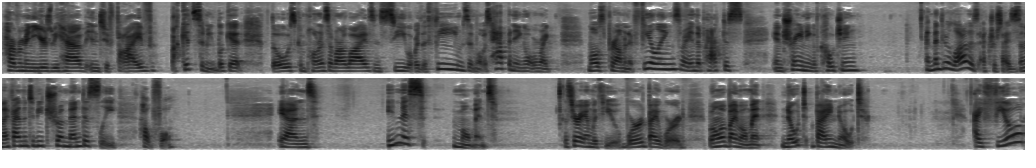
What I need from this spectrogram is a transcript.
however many years we have into five buckets and we look at those components of our lives and see what were the themes and what was happening, what were my most predominant feelings, right? In the practice and training of coaching. I've been through a lot of those exercises and I find them to be tremendously helpful. And in this moment, because here I am with you, word by word, moment by moment, note by note, I feel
